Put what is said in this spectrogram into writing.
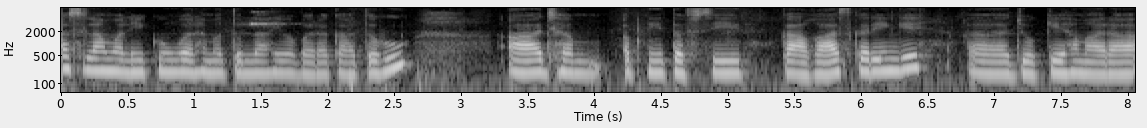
السلام علیکم ورحمۃ اللہ وبرکاتہ۔ آج ہم اپنی تفسیر کا آغاز کریں گے جو کہ ہمارا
